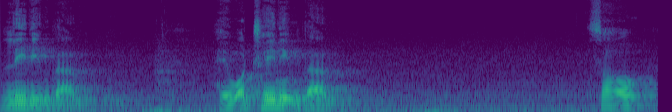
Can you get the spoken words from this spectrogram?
leading them. He will training them. So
